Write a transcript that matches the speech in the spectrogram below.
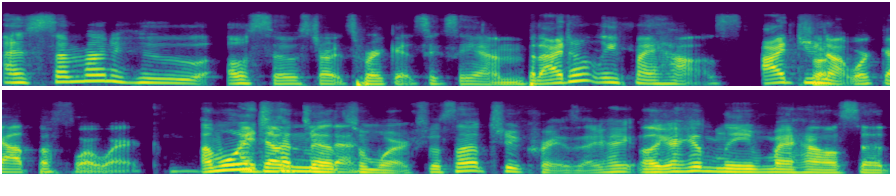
As someone who also starts work at 6 a.m., but I don't leave my house. I do Sure. not work out before work. I'm only 10 minutes from work, so it's not too crazy. I, like I can leave my house at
